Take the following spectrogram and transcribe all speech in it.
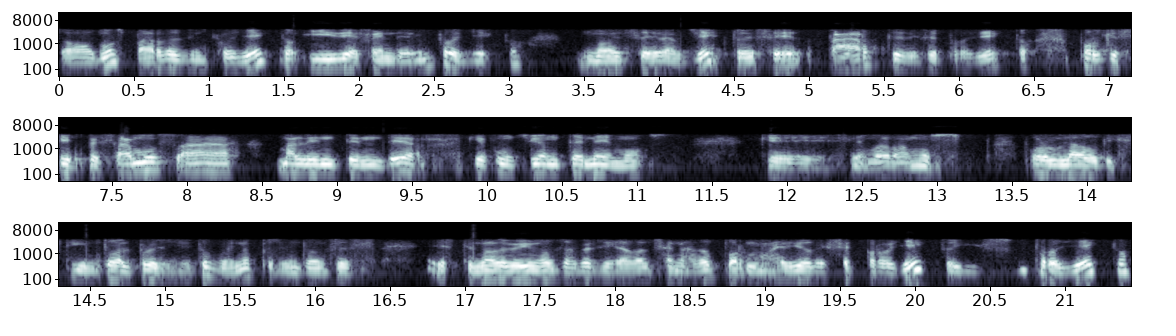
somos parte de un proyecto y defender un proyecto no es ser objeto, es ser parte de ese proyecto, porque si empezamos a malentender qué función tenemos, que vamos por un lado distinto al proyecto, bueno, pues entonces este no debimos de haber llegado al Senado por medio de ese proyecto y es un proyecto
